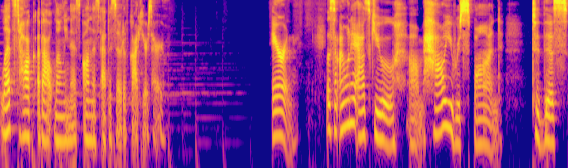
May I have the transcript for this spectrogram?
let's talk about loneliness on this episode of God Hears Her. Erin, Listen, I want to ask you um, how you respond to this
